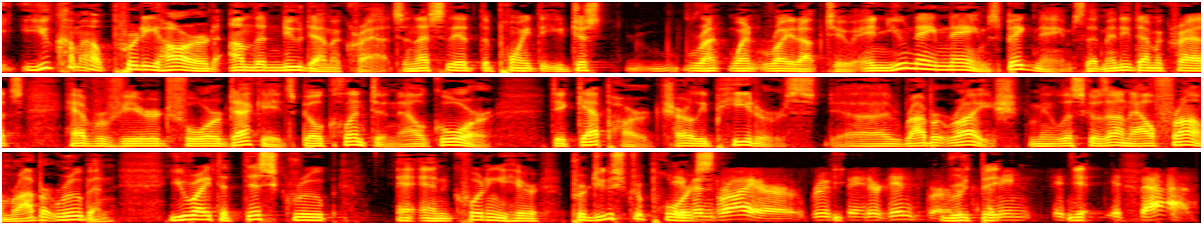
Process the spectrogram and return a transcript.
You come out pretty hard on the new Democrats, and that's the the point that you just went right up to. And you name names, big names that many Democrats have revered for decades: Bill Clinton, Al Gore. Dick Gephardt, Charlie Peters, uh, Robert Reich. I mean, the list goes on. Al From, Robert Rubin. You write that this group and quoting you here, produced reports. Stephen Breyer, Ruth Bader Ginsburg. Ruth ba- I mean, it's, yeah. it's bad.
